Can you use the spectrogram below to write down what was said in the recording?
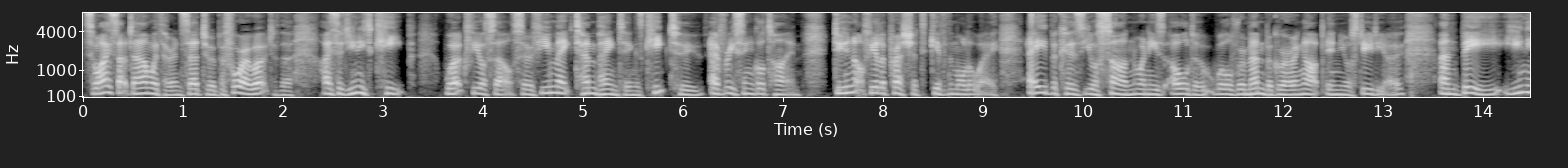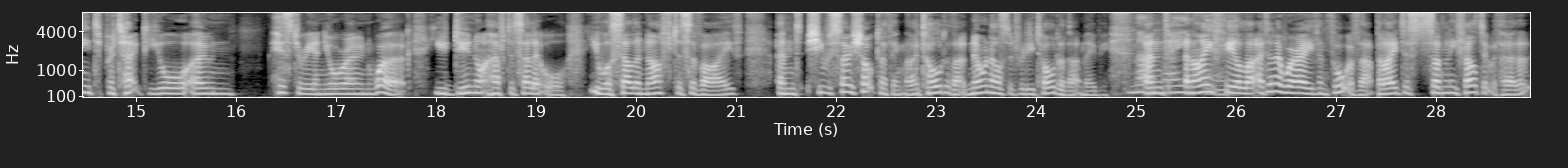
So I sat down with her and said to her, before I worked with her, I said, you need to keep work for yourself. So if you make 10 paintings, keep two every single time. Do not feel a pressure to give them all away. A, because your son, when he's older, will remember growing up in your studio. And B, you need to protect your own history and your own work. You do not have to sell it all. You will sell enough to survive. And she was so shocked, I think, that I told her that. No one else had really told her that, maybe. that And and I feel like I don't know where I even thought of that, but I just suddenly felt it with her that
